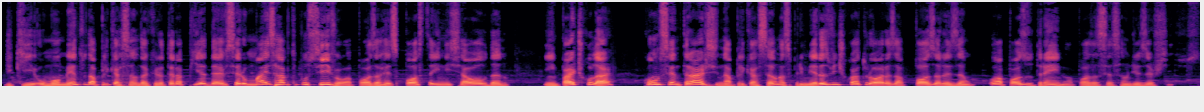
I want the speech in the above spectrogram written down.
de que o momento da aplicação da crioterapia deve ser o mais rápido possível após a resposta inicial ao dano, e, em particular, concentrar-se na aplicação nas primeiras 24 horas após a lesão ou após o treino, após a sessão de exercícios.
